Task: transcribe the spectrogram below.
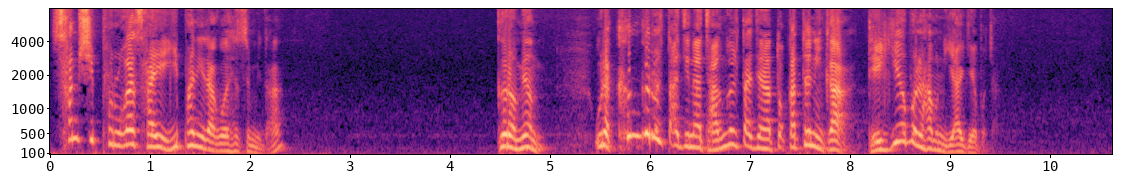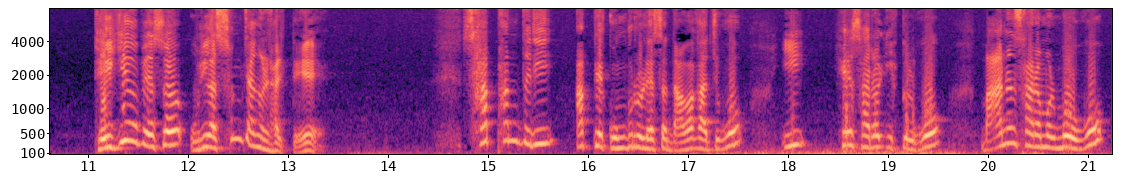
30%가 사회 2판이라고 했습니다. 그러면 우리가 큰 거를 따지나 작은 걸 따지나 똑같으니까 대기업을 한번 이야기해 보자. 대기업에서 우리가 성장을 할 때 사판들이 앞에 공부를 해서 나와가지고 이 회사를 이끌고 많은 사람을 모으고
